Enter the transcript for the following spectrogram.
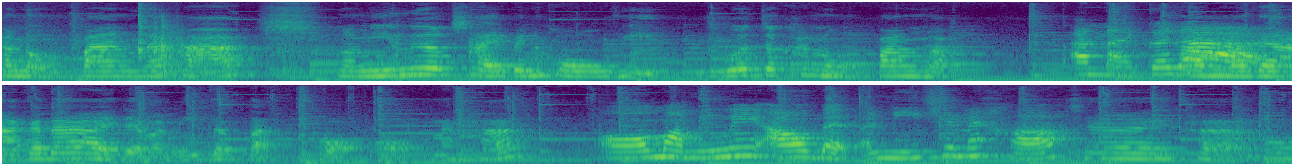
ขนมปังนะคะมามีเลือกใช้เป็นโฮลวีตหรือว่าจะขนมปังแบบอันไหนก็ธได้ รรมดาก็ได้ แต่มามีจะตัดขอบออกนะคะ อ๋อหมามิไม่เอาแบบอันนี้ใช่ไหมคะ ใช่ค่ะ อ๋อ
